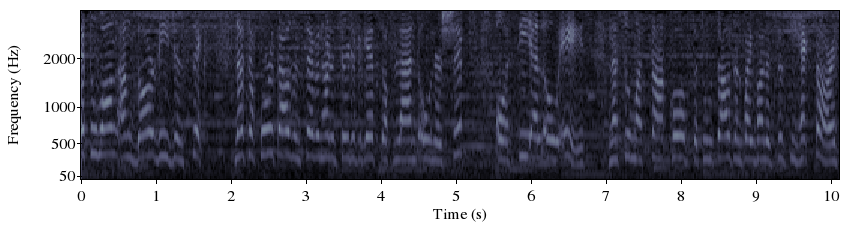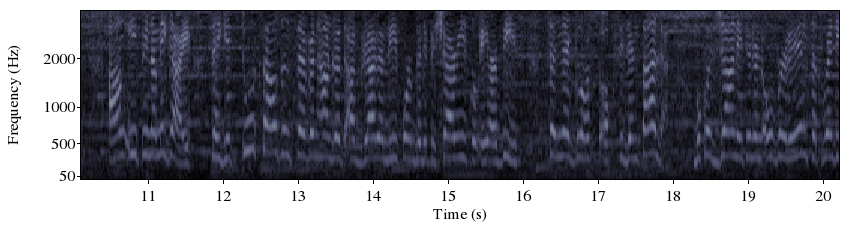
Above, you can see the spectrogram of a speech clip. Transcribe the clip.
Katuwang ang DAR Region 6, nasa 4,700 certificates of land ownerships o CLOAs na sumasakop sa 2,550 hectares ang ipinamigay sa higit 2,700 agrarian reform beneficiaries o ARBs sa Negros Occidental. Bukod dyan, itinurn over rin sa 20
